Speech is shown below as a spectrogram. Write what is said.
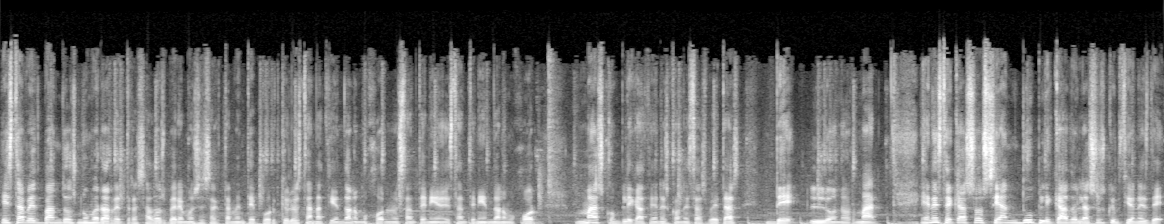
Esta vez van dos números retrasados, veremos exactamente por qué lo están haciendo, a lo mejor no están teniendo, están teniendo a lo mejor más complicaciones con estas betas de lo normal. En este caso se han duplicado las suscripciones de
